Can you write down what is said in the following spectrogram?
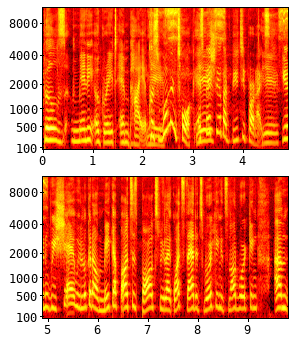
builds many a great empire. Because Yes. women talk, especially Yes. about beauty products. Yes. You know, we share, we look at our makeup artist box, we like, what's that? It's working, it's not working. Um,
